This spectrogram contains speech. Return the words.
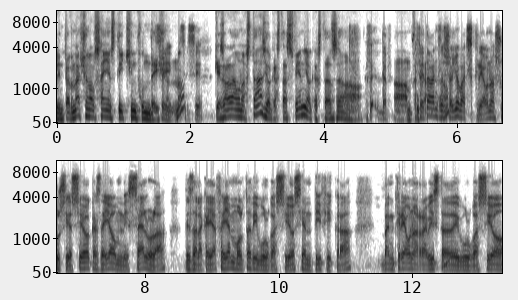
l'International Science Teaching Foundation, sí, no? Sí, sí. Que és ara on estàs i el que estàs fent i el que estàs uh, de, de, uh, de fet, abans no? d'això jo vaig crear una associació que es deia Omnicèl·lula, des de la que ja fèiem molta divulgació científica. Vam crear una revista de divulgació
